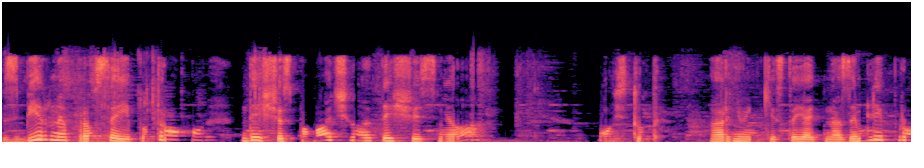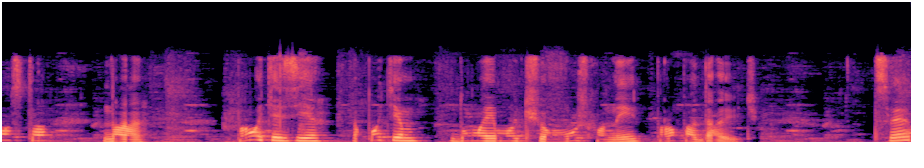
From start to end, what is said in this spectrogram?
збірне, про все і потроху. Дещо побачила, дещо зняла. Ось тут гарнюнькі стоять на землі просто, на протязі, а потім думаємо, чому ж вони пропадають. Це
